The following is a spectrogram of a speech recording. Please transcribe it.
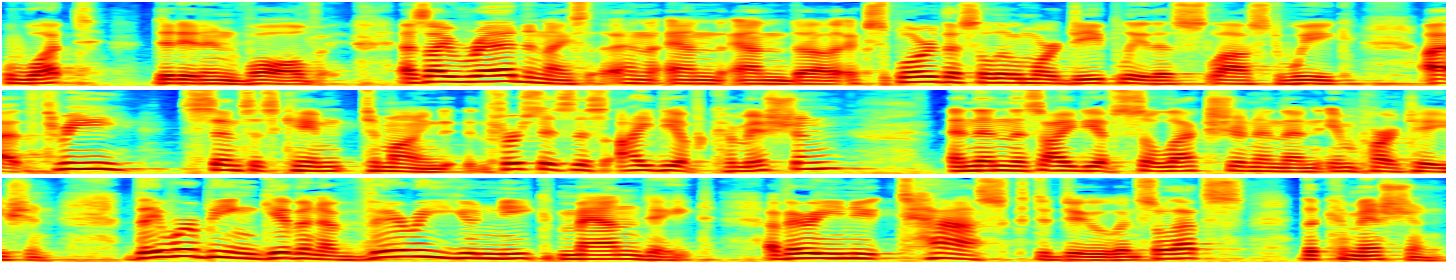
What did it involve? As I read and, I, and, and, and uh, explored this a little more deeply this last week, uh, three senses came to mind. First is this idea of commission and then this idea of selection and then impartation. They were being given a very unique mandate, a very unique task to do, and so that's the commission.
